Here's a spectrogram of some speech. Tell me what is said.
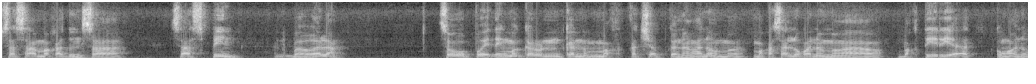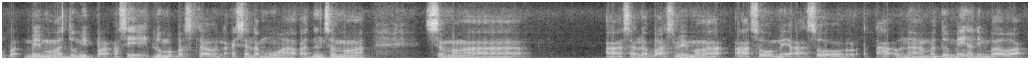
sasama ka doon sa sa aspin. Halimbawa lang. So, pwedeng magkaroon ka, makakatch up ka ng ano, ma- makasalo ka ng mga bakterya at kung ano pa, may mga dumi pa kasi lumabas ka, nakisalamuha ka dun sa mga, sa mga, ah, sa labas, may mga aso, may aso, or tao na madumi, halimbawa.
